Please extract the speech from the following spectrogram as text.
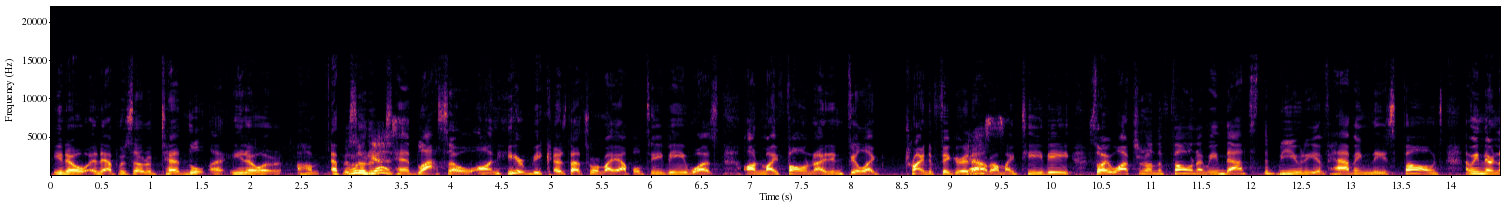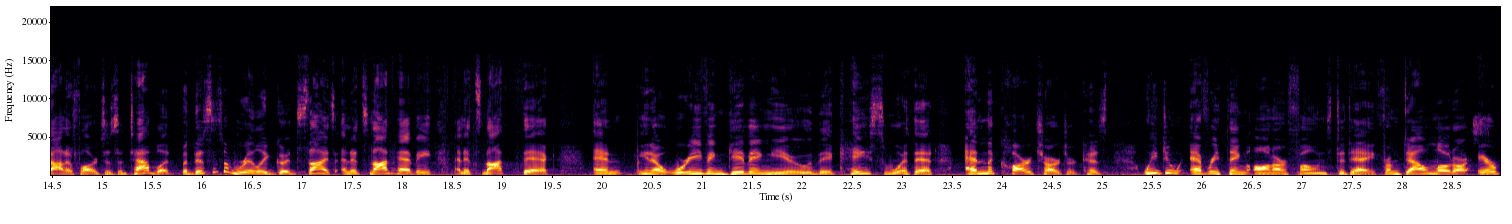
you know, an episode of Ted, uh, you know, um, episode oh, yes. of Ted Lasso on here because that's where my Apple TV was on my phone. I didn't feel like trying to figure it yes. out on my TV. So I watch it on the phone. I mean, that's the beauty of having these phones. I mean, they're not as large as a tablet, but this is a really good size and it's not heavy and it's not thick. And, you know, we're even giving you the case with it and the car charger because we do everything on our phones today from download our air,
